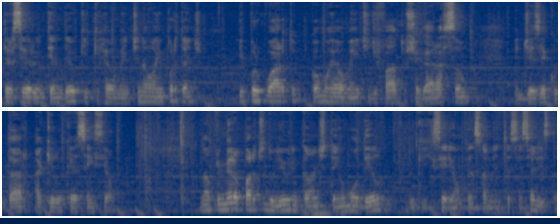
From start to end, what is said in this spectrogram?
Terceiro, entender o que, que realmente não é importante. E por quarto, como realmente de fato chegar à ação de executar aquilo que é essencial. Na primeira parte do livro, então, a gente tem o um modelo do que seria um pensamento essencialista,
